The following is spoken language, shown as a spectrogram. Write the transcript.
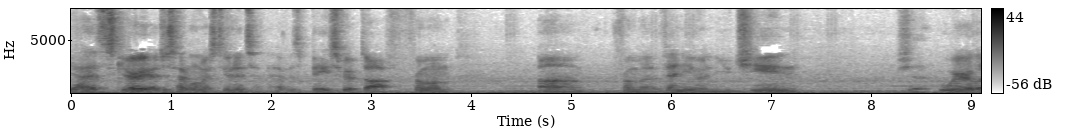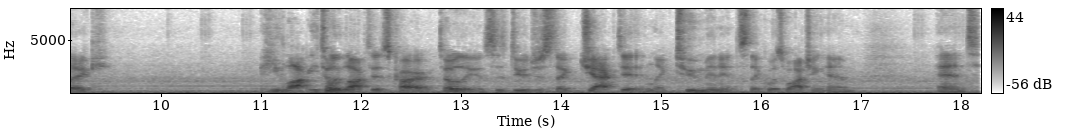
yeah, it's scary. I just had one of my students have his bass ripped off from him, um, from a venue in Eugene shit. where like he locked he totally locked his car totally it's this dude just like jacked it in like two minutes like was watching him and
